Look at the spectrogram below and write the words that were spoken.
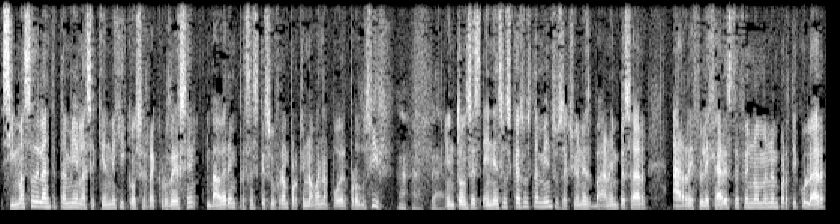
si más adelante también la sequía en México se recrudece, va a haber empresas que sufran porque no van a poder producir. Entonces, en esos casos también sus acciones van a empezar a reflejar este fenómeno en particular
